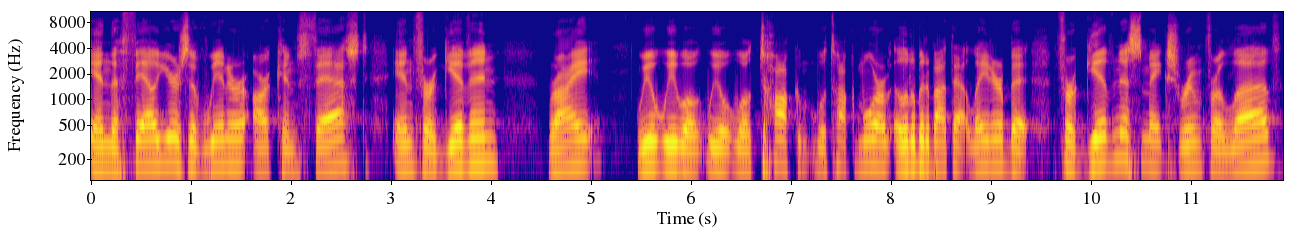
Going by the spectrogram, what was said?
and the failures of winter are confessed and forgiven, right? We, we will we'll, we'll talk we'll talk more a little bit about that later but forgiveness makes room for love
